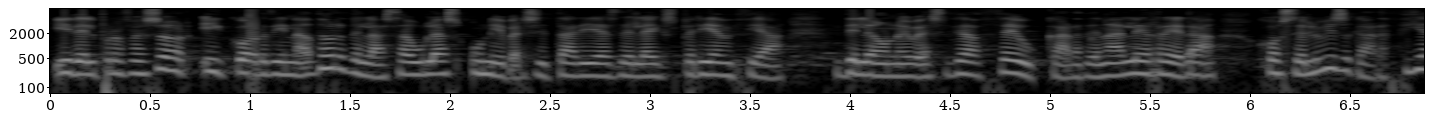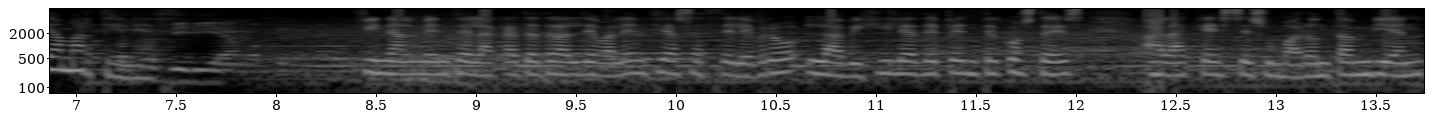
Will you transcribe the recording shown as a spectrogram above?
y del profesor y coordinador de las aulas universitarias de la experiencia de la Universidad CEU Cardenal Herrera, José Luis García Martínez. Finalmente, en la Catedral de Valencia se celebró la vigilia de Pentecostés, a la que se sumaron también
